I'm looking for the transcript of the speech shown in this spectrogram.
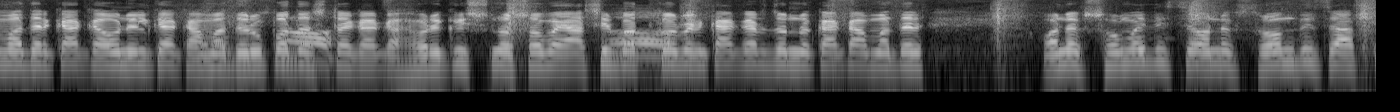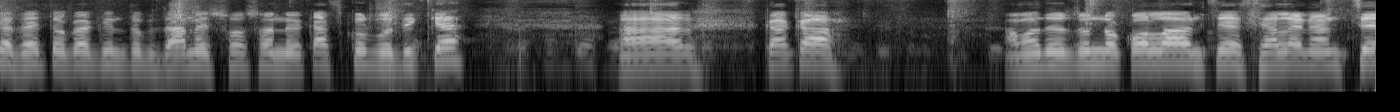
আমাদের কাকা অনিল কাকা আমাদের উপদেষ্টা কাকা। হরিকৃষ্ণ সবাই আশীর্বাদ করবেন কাকার জন্য। কাকা আমাদের অনেক সময় দিচ্ছে অনেক শ্রম দিচ্ছে। আজকে যাইতো কা কিন্তু জানে শ্মশানের কাজ করব দীক্ষা আর কাকা আমাদের জন্য কলা আনছে স্যালাইন আনছে।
